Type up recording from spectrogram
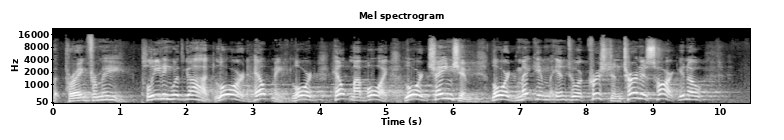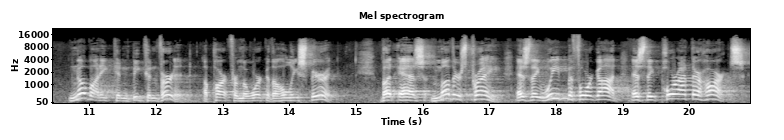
But praying for me, pleading with God, Lord, help me. Lord, help my boy. Lord, change him. Lord, make him into a Christian. Turn his heart. You know, nobody can be converted apart from the work of the Holy Spirit. But as mothers pray, as they weep before God, as they pour out their hearts,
